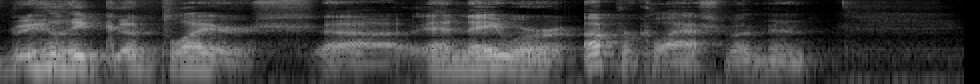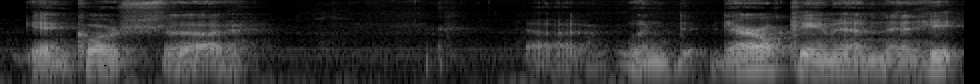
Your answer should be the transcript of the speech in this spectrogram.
really good players. Uh, and they were upperclassmen. And, and of course, uh, uh, when Darrell came in and he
